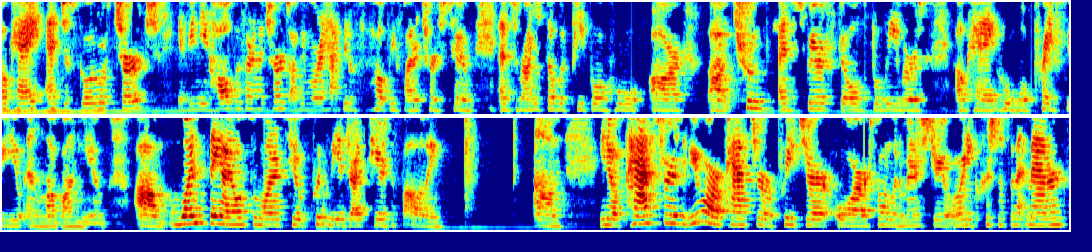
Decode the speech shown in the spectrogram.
okay? And just go to a church. If you need help with finding a church i'll be more than happy to help you find a church too. And surround yourself with people who are uh, truth and spirit filled believers okay? Who will pray for you and love on you. Um, one thing i also wanted to quickly address here is the following um, you know, pastors, if you are a pastor or a preacher or someone with a ministry or any Christian for that matter,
